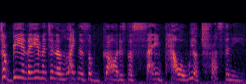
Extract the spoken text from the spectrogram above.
to be in the image and the likeness of God is the same power we are trusting in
